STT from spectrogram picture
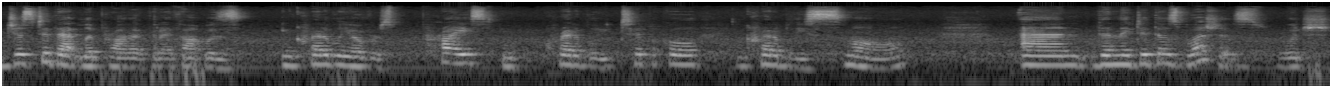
Just did that lip product that I thought was incredibly overpriced, incredibly typical, incredibly small. And then they did those blushes, which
